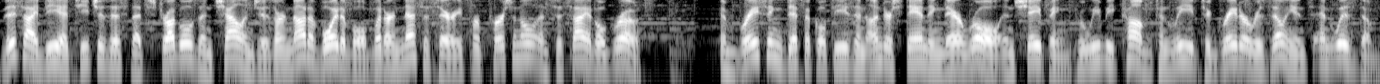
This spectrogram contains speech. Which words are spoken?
This idea teaches us that struggles and challenges are not avoidable but are necessary for personal and societal growth. Embracing difficulties and understanding their role in shaping who we become can lead to greater resilience and wisdom.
